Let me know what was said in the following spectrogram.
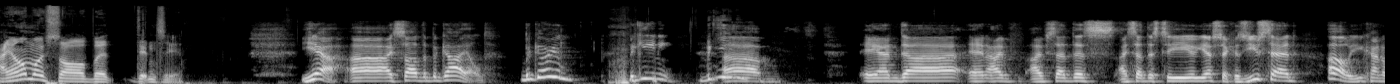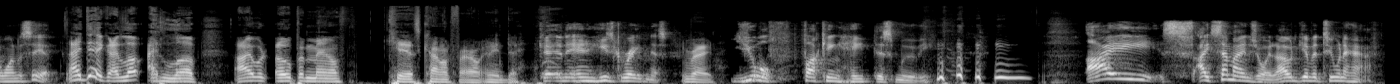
I almost saw but didn't see it. Yeah, uh, I saw the Beguiled, Beguiled, Bikini, Um, and uh, and I've I've said this I said this to you yesterday because you said, oh, you kind of want to see it. I did. I love. I love. I would open mouth kiss Colin Farrell any day. And, and he's great in this. Right. You will fucking hate this movie. I I semi enjoyed it. I would give it two and a half.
